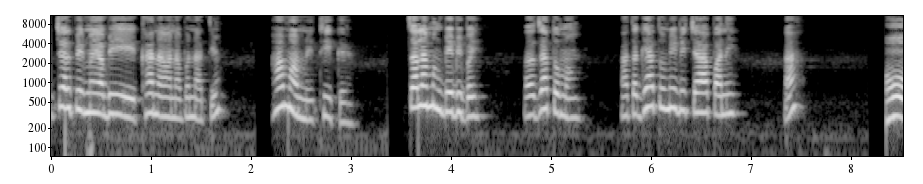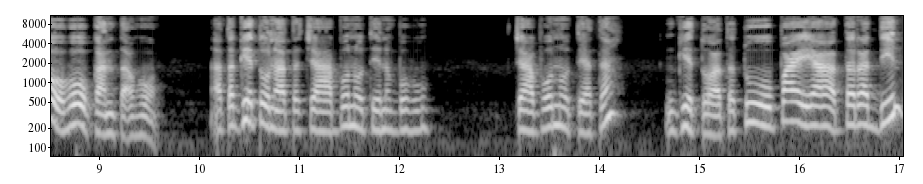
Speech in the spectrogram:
चल फिर मैं अभी खाना वाना बनाती हूँ। हाँ मामी ठीक है। चला मग बेबी बाई अं, जातो मग आता घ्या तुम्ही बी चहा पाणी. हा? हो हो कांता हो. आता घेतो ना आता चहा बनवते ना बहू. चहा बनवते आता. घेतो आता. तू पाय या तरात देईन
